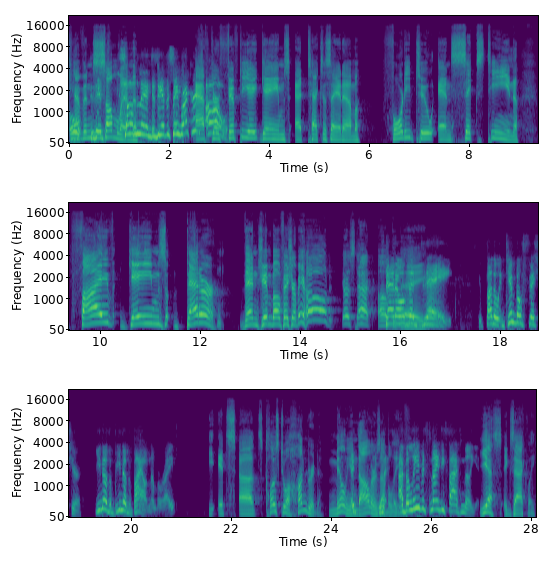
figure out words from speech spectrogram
Oh, Kevin does he have- Sumlin Sumlin, does he have the same record? after oh. 58 games at Texas A&M, 42 and 16. 5 games better than Jimbo Fisher. Behold, your stat of that the day. the day. By the way, Jimbo Fisher, you know the you know the buyout number, right? It's uh it's close to a 100 million dollars, I believe. I believe it's ninety five million. yes, exactly.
